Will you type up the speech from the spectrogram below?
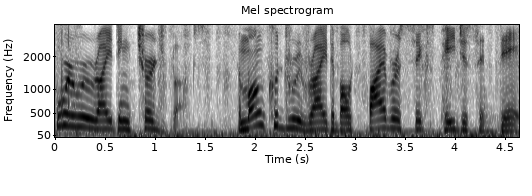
who were rewriting church books. A monk could rewrite about five or six pages a day.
